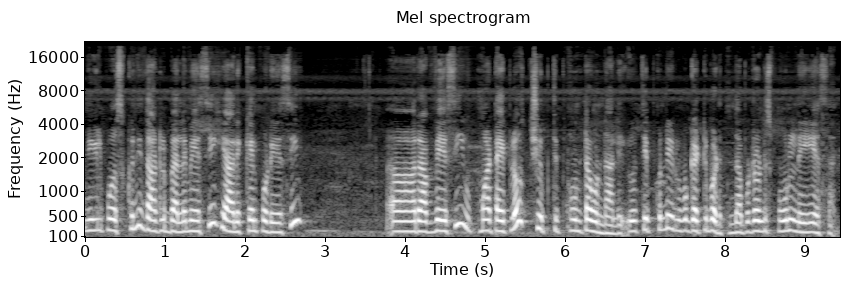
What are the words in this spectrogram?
నీళ్ళు పోసుకుని దాంట్లో బెల్లం వేసి యాలక్కాయలు పొడి వేసి రవ్వ వేసి ఉప్మా టైప్లో చూపు తిప్పుకుంటూ ఉండాలి. తిప్పుకుంటే ఇల్లు గట్టి పడుతుంది. అప్పుడు రెండు స్పూన్లు నెయ్యి వేసాను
